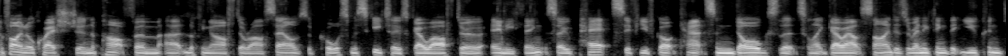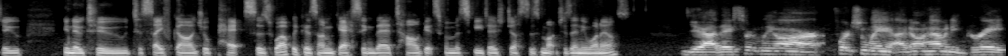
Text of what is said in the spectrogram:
And final question apart from uh, looking after ourselves, of course, mosquitoes go after anything. So, pets, if you've got cats and dogs that like go outside, is there anything that you can do? You know, to to safeguard your pets as well, because I'm guessing they're targets for mosquitoes just as much as anyone else. Yeah, they certainly are. Fortunately, I don't have any great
